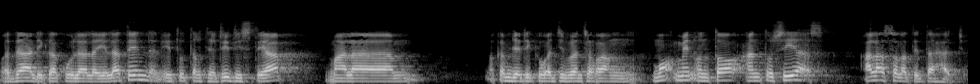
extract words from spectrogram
Wadhalika kula laylatin dan itu terjadi di setiap malam. Maka menjadi kewajiban seorang mukmin untuk antusias ala salat tahajud.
